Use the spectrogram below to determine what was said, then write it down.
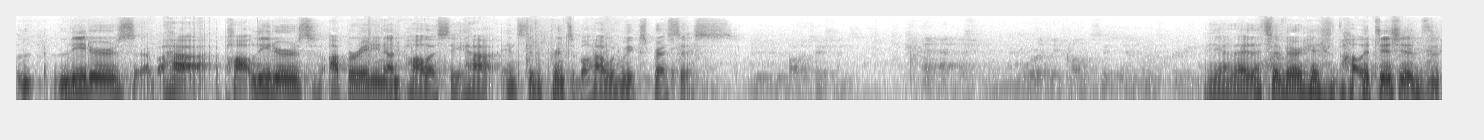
Leaders, uh, how, po- leaders operating on policy, how, instead of principle, how would we express this? Politicians. Worldly politicians. Yeah, that, that's a very politicians,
